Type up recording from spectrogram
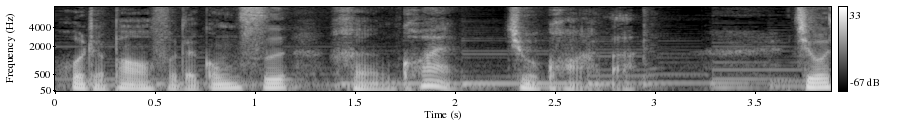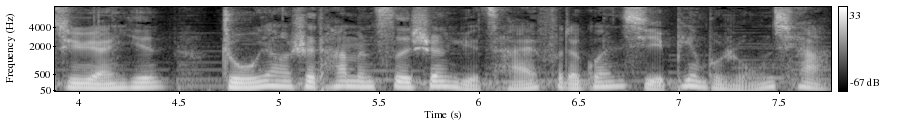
或者暴富的公司很快就垮了。究其原因，主要是他们自身与财富的关系并不融洽，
